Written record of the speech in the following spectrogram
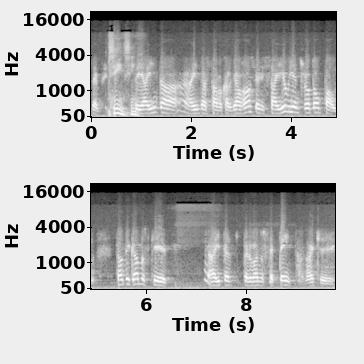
sempre. Sim, sim. E ainda, ainda estava o Cardeal Rossi, ele saiu e entrou Dom Paulo. Então, digamos que aí pelo, pelo ano 70, né, que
